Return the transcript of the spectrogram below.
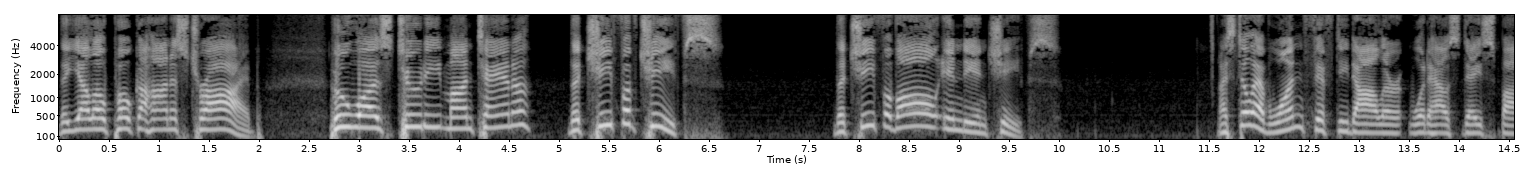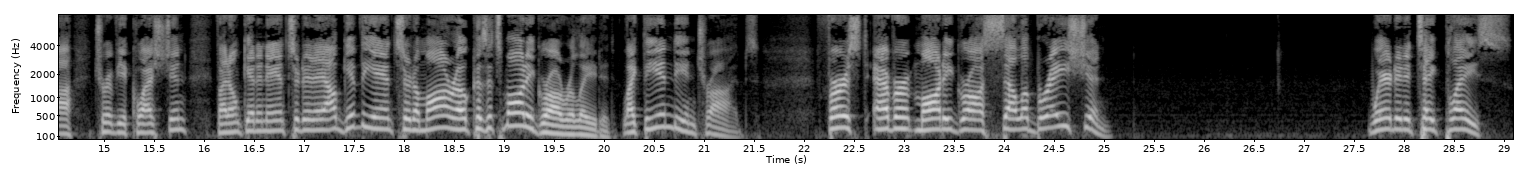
the Yellow Pocahontas tribe. Who was Tootie Montana? The chief of chiefs. The chief of all Indian chiefs. I still have one $50 Woodhouse Day Spa trivia question. If I don't get an answer today, I'll give the answer tomorrow because it's Mardi Gras related, like the Indian tribes. First ever Mardi Gras celebration. Where did it take place?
